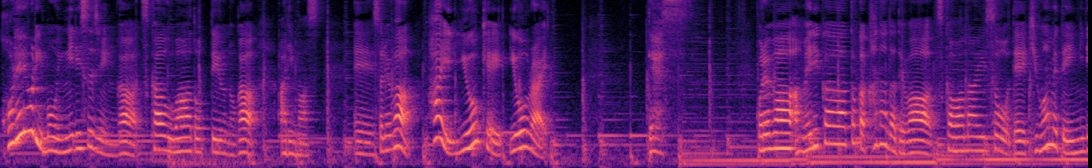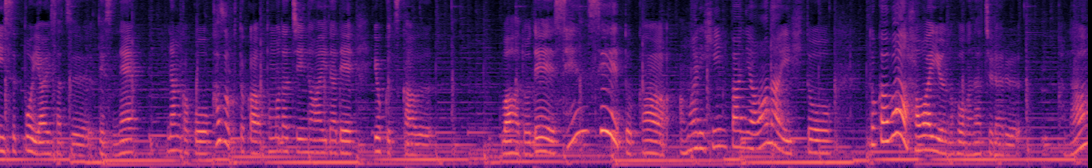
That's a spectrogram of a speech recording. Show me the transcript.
これよりもイギリス人が使うワードっていうのがあります、えー、それは「Hi, you okay? You alright?」ですこれはアメリカとかカナダでは使わないそうで極めてイギリスっぽい挨拶ですねなんかこう家族とか友達の間でよく使うワードで先生とかあまり頻繁に会わない人とかはハワイユの方がナチュラルかな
